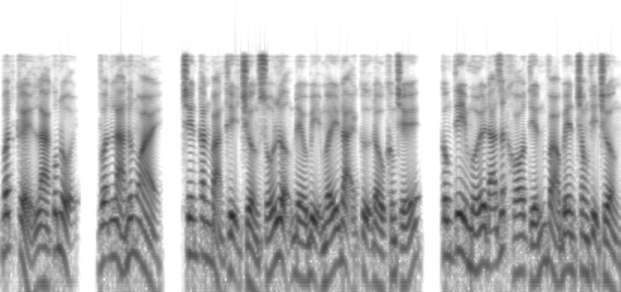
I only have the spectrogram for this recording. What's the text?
bất kể là quốc nội, vẫn là nước ngoài, trên căn bản thị trường số lượng đều bị mấy đại cự đầu khống chế, công ty mới đã rất khó tiến vào bên trong thị trường,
